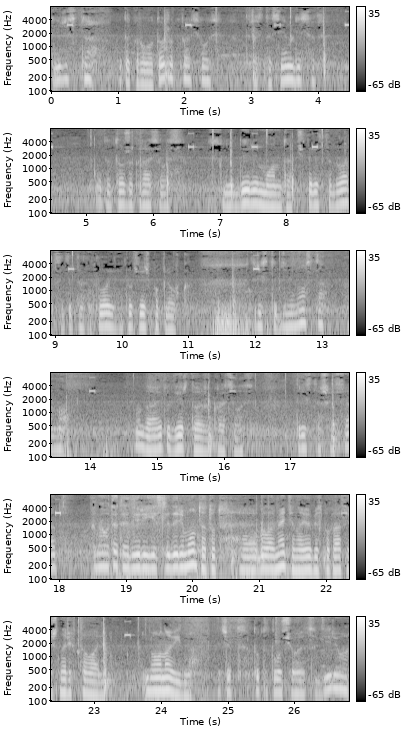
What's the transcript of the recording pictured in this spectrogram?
400. Это крыло тоже красилось. 370. Это тоже красилось. Следы ремонта. 420 это слой. Тут есть шпаклевка. 390. Ну, ну да, эта дверь тоже красилась. 360. На вот этой двери есть следы ремонта. Тут э, была вмятина, ее беспокрасочно рихтовали. Но она видно. Значит, тут отлучивается дерево.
